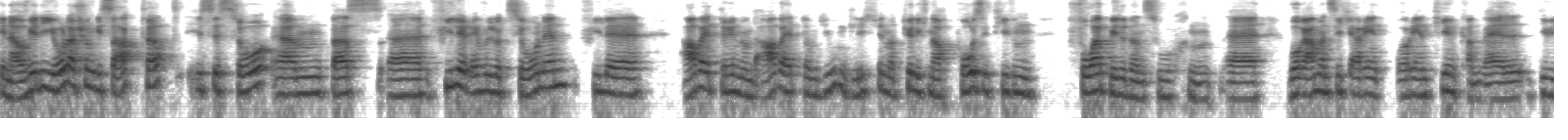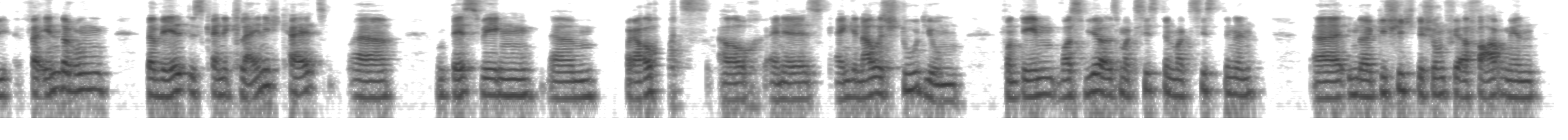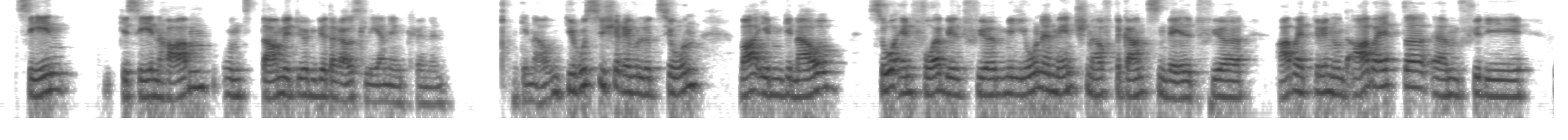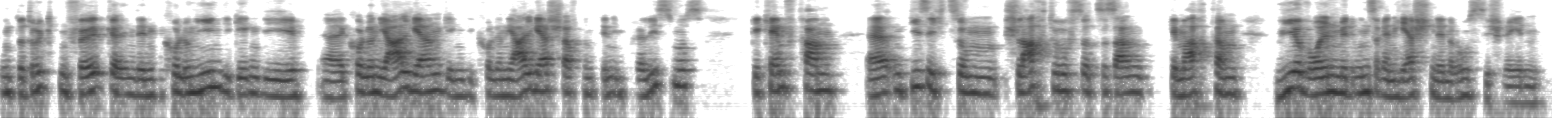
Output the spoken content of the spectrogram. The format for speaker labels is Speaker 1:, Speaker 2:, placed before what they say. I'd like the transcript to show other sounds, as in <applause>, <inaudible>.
Speaker 1: Genau, wie die Jola schon gesagt hat, ist es so, ähm, dass äh, viele Revolutionen, viele Arbeiterinnen und Arbeiter und Jugendliche natürlich nach positiven Vorbildern suchen, äh, woran man sich orientieren kann, weil die Veränderung der Welt ist keine Kleinigkeit äh, und deswegen ähm, braucht es auch eine, ein genaues Studium von dem, was wir als Marxistinnen und Marxistinnen äh, in der Geschichte schon für Erfahrungen sehen, gesehen haben und damit irgendwie daraus lernen können. Genau, und die russische Revolution war eben genau so ein Vorbild für Millionen Menschen auf der ganzen Welt, für Arbeiterinnen und Arbeiter, ähm, für die unterdrückten Völker in den Kolonien, die gegen die äh, Kolonialherren, gegen die Kolonialherrschaft und den Imperialismus gekämpft haben äh, und die sich zum Schlachtruf sozusagen gemacht haben, wir wollen mit unseren Herrschenden Russisch reden.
